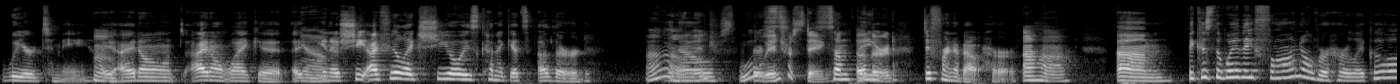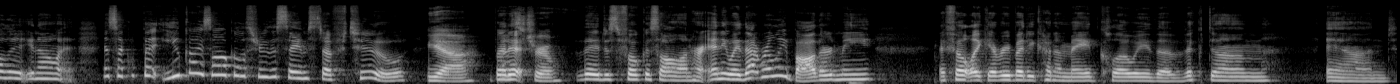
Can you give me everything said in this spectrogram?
weird to me. I, I don't. I don't like it. I- Hmm. You know, she. I feel like she always kind of gets othered. Oh, You know, interest- ooh, interesting. Something Othered. different about her. Uh huh. Um, because the way they fawn over her, like, oh, you know, it's like, but you guys all go through the same stuff too. Yeah, But it's it, true. They just focus all on her. Anyway, that really bothered me. I felt like everybody kind of made Khloe the victim, and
